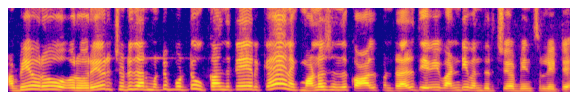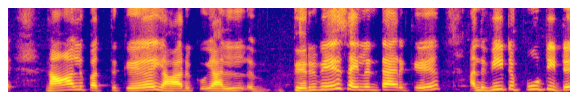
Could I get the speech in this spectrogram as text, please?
அப்படியே ஒரு ஒரு ஒரே ஒரு சுடிதார் மட்டும் போட்டு உட்காந்துட்டே இருக்கேன். எனக்கு மனோஜ் வந்து கால் பண்ணுறாரு தேவி வண்டி வந்துருச்சு அப்படின்னு சொல்லிட்டு. நாலு பத்துக்கு யாருக்கும் எல் தெருவே சைலண்ட்டாக இருக்குது அந்த வீட்டை பூட்டிட்டு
